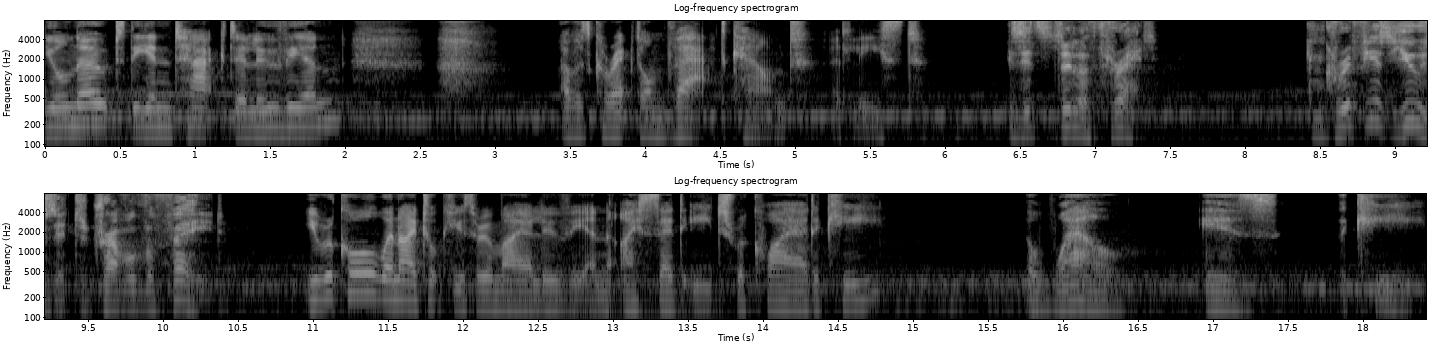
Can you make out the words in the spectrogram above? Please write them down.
You'll note the intact eluvian. I was correct on that count, at least. Is it still a threat? Can Corypheus use it to travel the Fade? You recall when I took you through my eluvian, I said each required a key? The well is the key.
